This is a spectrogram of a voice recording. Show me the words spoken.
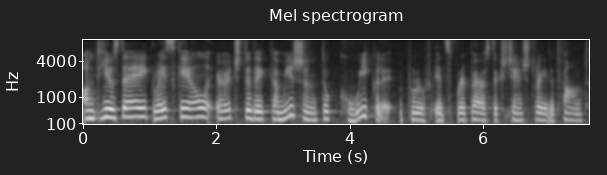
On Tuesday, Grayscale urged the Commission to quickly approve its proposed exchange-traded fund.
